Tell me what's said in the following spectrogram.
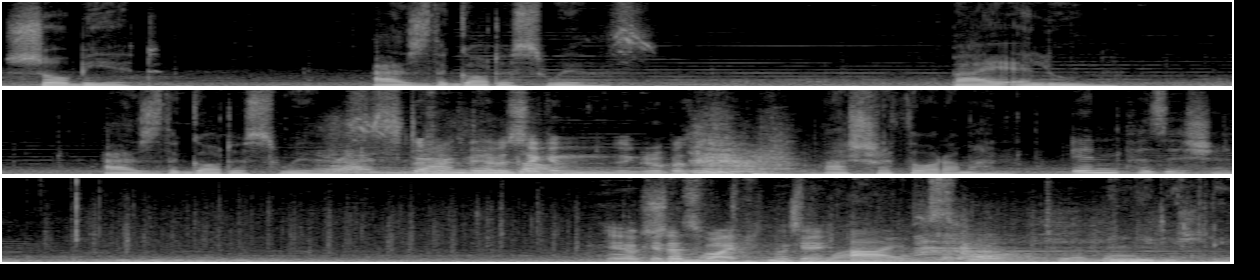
so be it. As the goddess wills. By Elune. As the goddess wills. That's right, we have a guard. second group as well. Ashrathoraman. In position. Yeah, okay, that's why. Someone threatens the Okay. I am sworn to avenge. Immediately.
